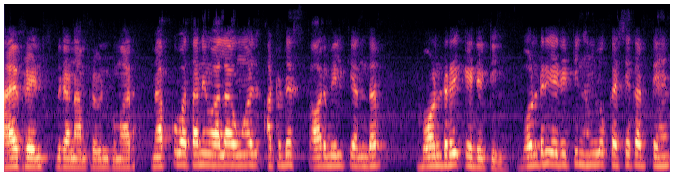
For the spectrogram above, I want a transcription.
हाय फ्रेंड्स मेरा नाम प्रवीण कुमार। मैं आपको बताने वाला हूँ आज ऑटोडेस्क पावर मिल के अंदर बाउंड्री एडिटिंग बाउंड्री एडिटिंग हम लोग कैसे करते हैं?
